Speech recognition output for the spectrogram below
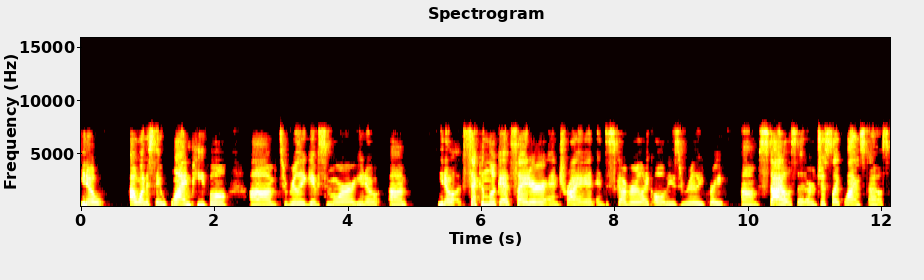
you know, I want to say wine people um, to really give some more, you know, um, you know, second look at cider and try it and discover like all these really great um, styles that are just like wine styles,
